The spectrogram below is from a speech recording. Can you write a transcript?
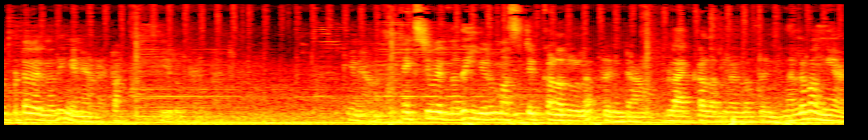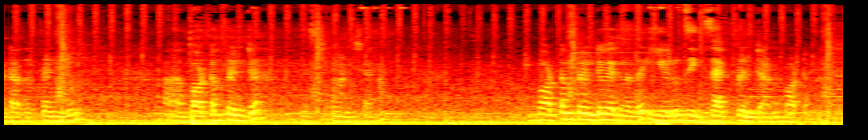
ദുപ്പട്ട വരുന്നത് ഇങ്ങനെയാണ് കേട്ടോ. ഈ ഒരു പ്രിന്റ് ഇങ്ങനെയാണ്. നെക്സ്റ്റ് വരുന്നത് ഈ ഒരു മസ്റ്റർഡ് കളറിലുള്ള പ്രിന്റ് ആണ്. ബ്ലാക്ക് കളറിലുള്ള പ്രിന്റ് നല്ല ഭംഗിയാണ് അത് പ്രിന്റും ബോട്ടം പ്രിന്റ് കാണിച്ചു തരാം ബോട്ടം പ്രിന്റ് വരുന്നത് ഈ ഒരു സിഗ്സാക്ട് പ്രിന്റ് ആണ് ബോട്ടം പ്രിന്റ്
